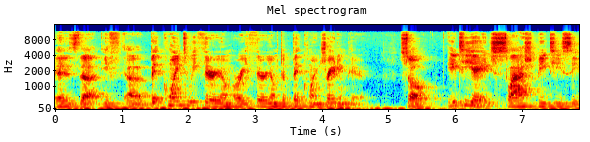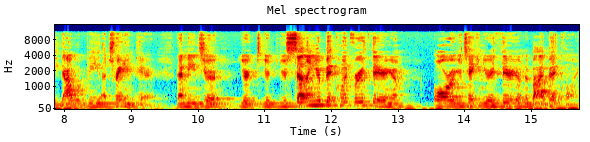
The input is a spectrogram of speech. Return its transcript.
is the uh, Bitcoin to Ethereum or Ethereum to Bitcoin trading pair. So ETH slash BTC, that would be a trading pair. That means you're, you're, you're, you're selling your Bitcoin for Ethereum or you're taking your Ethereum to buy Bitcoin.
